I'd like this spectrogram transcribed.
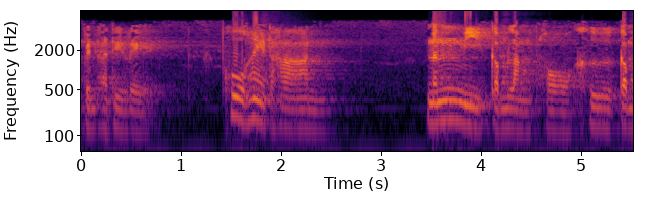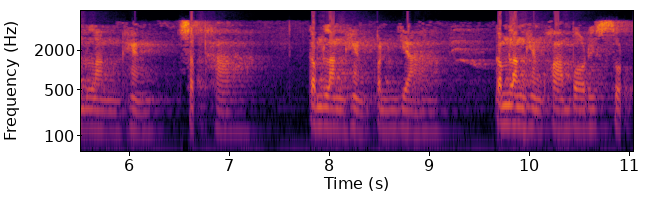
เป็นอดิเรกผู้ให้ทาน นั้นมีกำลังพอคือกำลังแห่งศรัทธากำลังแห่งปัญญากำลังแห่งความบริสุทธิ์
